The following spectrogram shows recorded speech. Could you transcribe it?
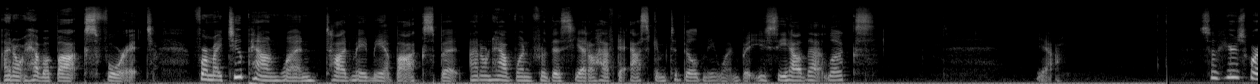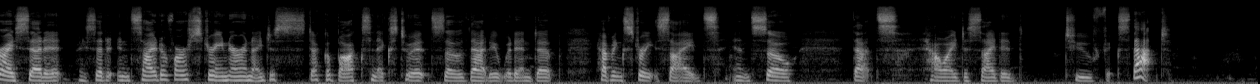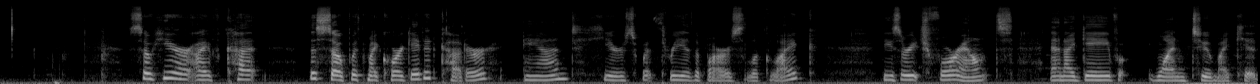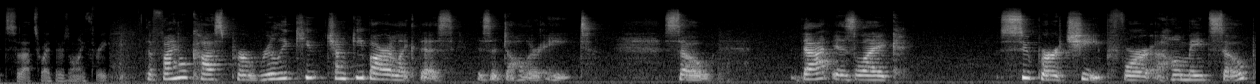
I don't have a box for it. For my two pound one, Todd made me a box, but I don't have one for this yet. I'll have to ask him to build me one, but you see how that looks? Yeah. So here's where I set it. I set it inside of our strainer and I just stuck a box next to it so that it would end up having straight sides. And so that's how I decided to fix that. So here I've cut the soap with my corrugated cutter and here's what three of the bars look like. These are each four ounce, and I gave one to my kids, so that's why there's only three. The final cost per really cute chunky bar like this is a dollar eight. So that is like super cheap for a homemade soap.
